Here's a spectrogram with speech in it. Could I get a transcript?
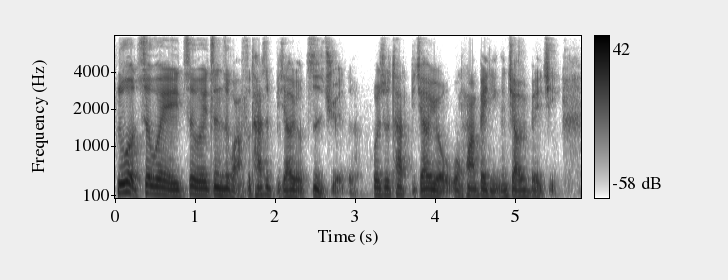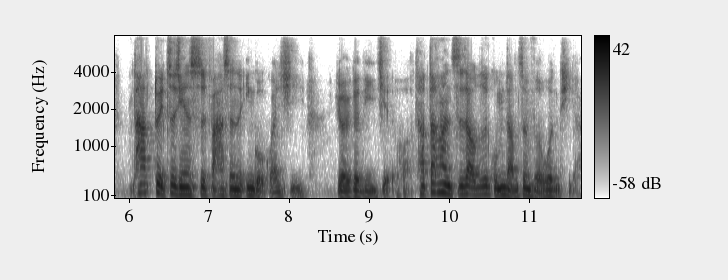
如果这位这位政治寡妇她是比较有自觉的，或者是她比较有文化背景跟教育背景，她对这件事发生的因果关系。有一个理解的话，他当然知道这是国民党政府的问题啊。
